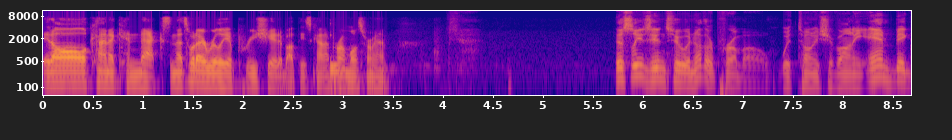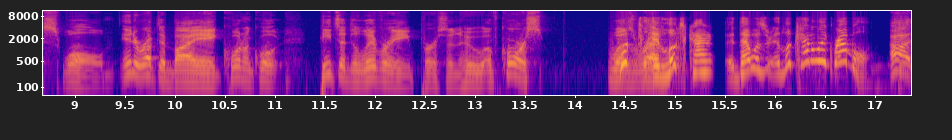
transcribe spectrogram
It all kind of connects, and that's what I really appreciate about these kind of promos from him. this leads into another promo with Tony Schiavone and Big Swole, interrupted by a quote unquote pizza delivery person who, of course, was Looked- it looked kind of that was it looked kind of like Rebel. Uh,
